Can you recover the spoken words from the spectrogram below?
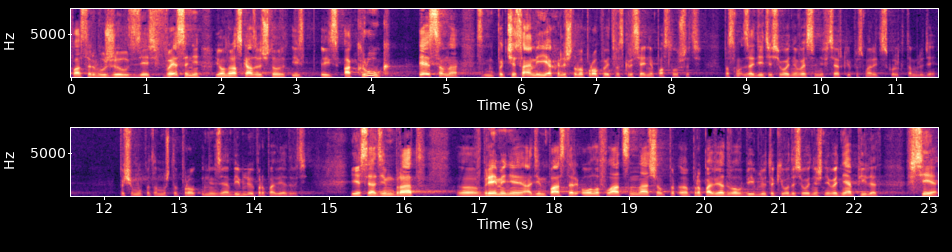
Пастор Бу жил здесь, в Эссене, и он рассказывает, что из, из округ Эссена под часами ехали, чтобы проповедь в воскресенье послушать. Посма- зайдите сегодня в Эссене в церковь и посмотрите, сколько там людей. Почему? Потому что про- нельзя Библию проповедовать. Если один брат э, в Бремени, один пастор Олаф Латсон начал, э, проповедовал Библию, так его до сегодняшнего дня пилят. Все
